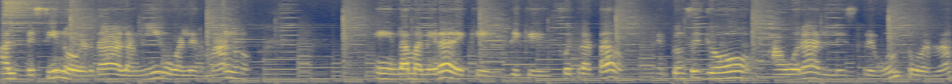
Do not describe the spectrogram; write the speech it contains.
al, vecino, ¿verdad? Al amigo, al hermano, en la manera de que, de que fue tratado. Entonces yo ahora les pregunto, ¿verdad?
